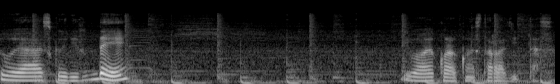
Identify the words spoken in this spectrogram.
Y voy a escribir D. Y voy a decorar con estas rayitas.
